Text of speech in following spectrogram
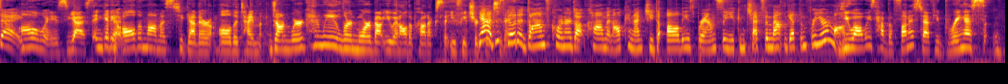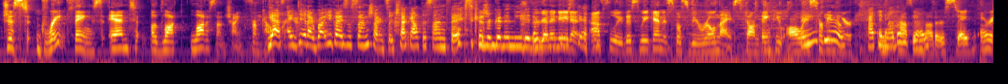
your Mother's Day. Always, yes. And getting Good. all the mamas together all the time. Dawn, where can we learn more about you and all the products that you featured Yeah, just today? go to dawnscorner.com and I'll connect you to all these brands so you can check them out and get them for your mom. You always have the funnest stuff. You bring us just great things and a lot, lot of sunshine from California. yes, I did. I brought you guys the sunshine, so check out the sun fix because you're going to need it. You're gonna need it. Absolutely. This weekend it's supposed to be real nice. Dawn, thank you always Thank for being you. here. Happy And Mother's happy Day. Mother's Day. All right.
